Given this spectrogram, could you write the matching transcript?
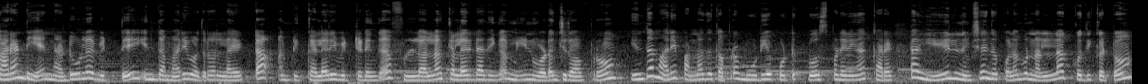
கரண்டியை நடுவில் விட்டு இந்த மாதிரி ஒரு தடவை லைட்டாக அப்படி கிளறி விட்டுடுங்க. ஃபுல்லாலாம் கிளறிடாதீங்க. மீன் உடஞ்சிடும் அப்புறம். இந்த மாதிரி பண்ணதுக்கப்புறம் மூடியை போட்டு க்ளோஸ் பண்ணிடுங்க. கரெக்டாக ஏழு நிமிஷம் இந்த குழம்பு நல்லா கொதிக்கட்டும்.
